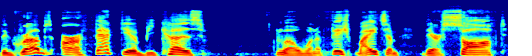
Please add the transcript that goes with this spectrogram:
The grubs are effective because well, when a fish bites them, they're soft,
